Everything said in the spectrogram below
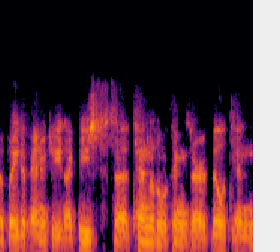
a blade of energy. Like these uh, 10 little things are built in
